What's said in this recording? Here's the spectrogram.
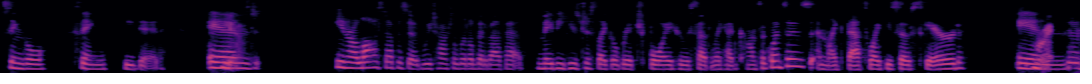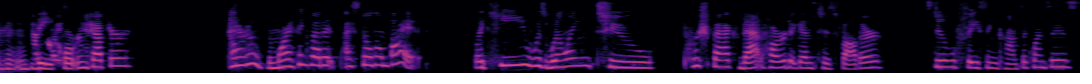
single thing he did. And Yes. in our last episode, we talked a little bit about that. Maybe he's just like a rich boy who suddenly had consequences, and like that's why he's so scared in Right. Mhm. the That's why he's courtroom chapter. I don't know. The more I think about it, I still don't buy it. Like he was willing to push back that hard against his father, still facing consequences,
